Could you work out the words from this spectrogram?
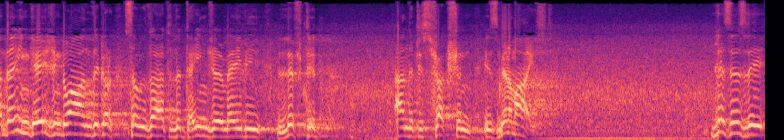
And then engaging dua and dhikr so that the danger may be lifted and the destruction is minimized. This is the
